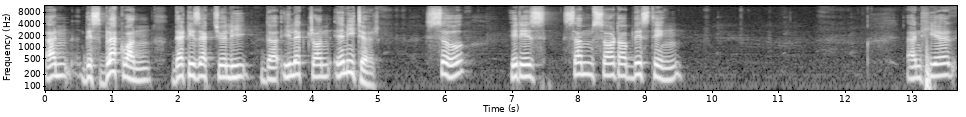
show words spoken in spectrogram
and this black one that is actually the electron emitter. So, it is some sort of this thing. And here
